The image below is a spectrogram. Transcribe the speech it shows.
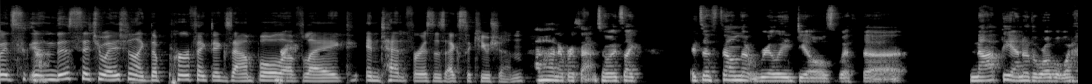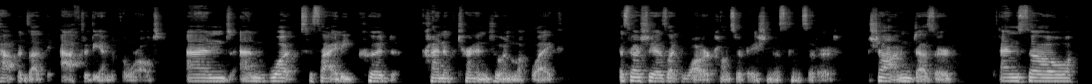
it's yeah. in this situation like the perfect example right. of like intent versus execution. hundred percent. So it's like it's a film that really deals with the not the end of the world, but what happens at the, after the end of the world, and and what society could kind of turn into and look like especially as like water conservation is considered, shot in desert. And so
